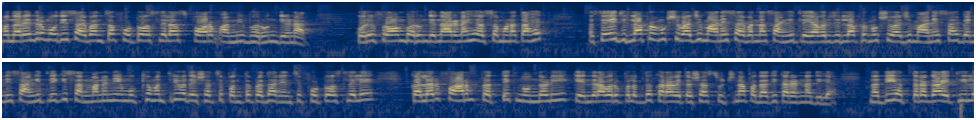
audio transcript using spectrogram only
व नरेंद्र मोदी साहेबांचा फोटो असलेलाच फॉर्म आम्ही भरून देणार. कोरे फॉर्म भरून देणार नाही असं म्हणत आहेत. असे जिल्हाप्रमुख शिवाजी माने साहेबांना सांगितले. यावर जिल्हाप्रमुख शिवाजी माने साहेब यांनी सांगितले की सन्माननीय मुख्यमंत्री व देशाचे पंतप्रधान यांचे फोटो असलेले कलर फार्म प्रत्येक नोंदणी केंद्रावर उपलब्ध करावेत अशा सूचना पदाधिकाऱ्यांना दिल्या. नदी हत्तरगा येथील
